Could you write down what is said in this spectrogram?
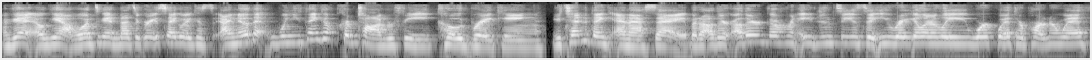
Again, oh yeah. Once again, that's a great segue because I know that when you think of cryptography, code breaking, you tend to think NSA, but are there other government agencies that you regularly work with or partner with?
